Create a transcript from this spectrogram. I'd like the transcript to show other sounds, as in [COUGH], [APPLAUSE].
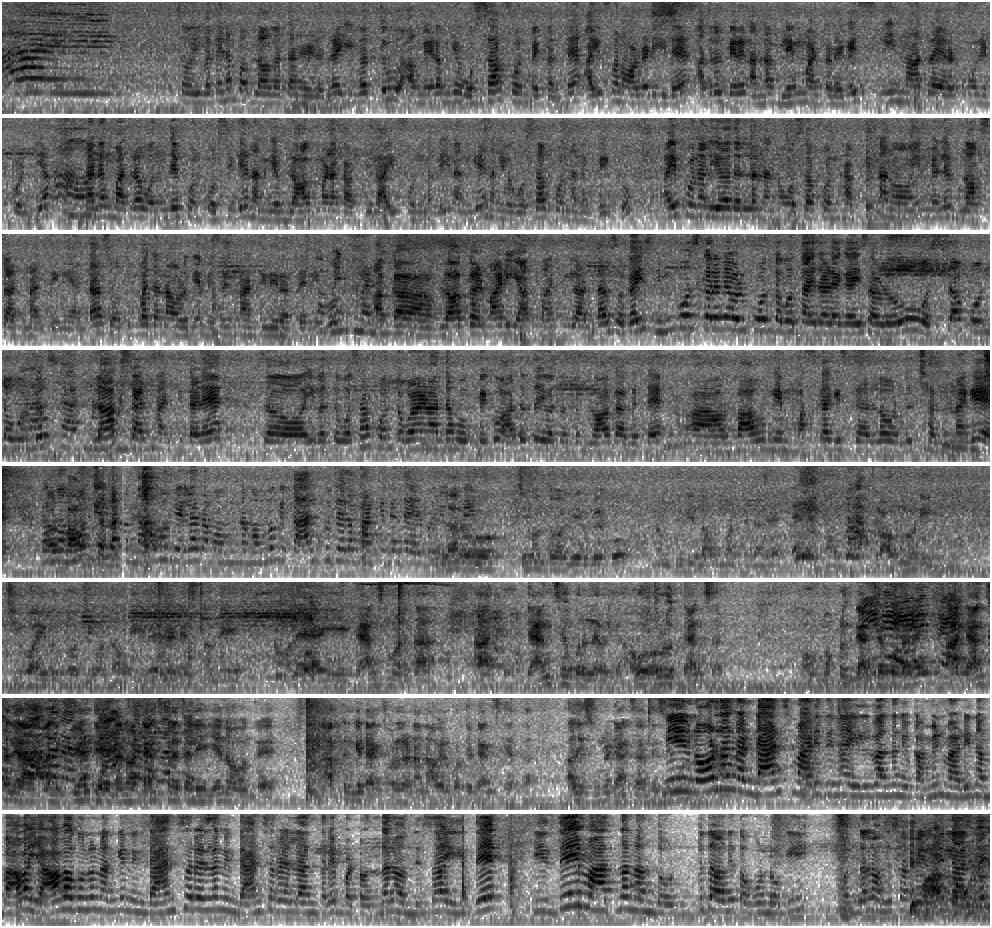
ಸೊ ಇವತ್ತೇನಪ್ಪ ಬ್ಲಾಗ್ ಅಂತ ಹೇಳಿದ್ರೆ ಇವತ್ತು ಆ ಮೇಡಮ್ಗೆ ಹೊಸ ಫೋನ್ ಬೇಕಂತೆ. ಐಫೋನ್ ಆಲ್ರೆಡಿ ಇದೆ. ಅದ್ರಲ್ಲಿ ಬೇರೆ ನನ್ನ ಬ್ಲೇಮ್ ಮಾಡ್ತಾಳೆ. ಗೈಸ್ ನೀನು ಮಾತ್ರ ಎರಡು ಫೋನ್ ಇಟ್ಕೊಳ್ತೀಯ? ನನಗೆ ಮಾತ್ರ ಒಂದೇ ಫೋನ್ ಕೊಡ್ಸಿದ್ಯಾ? ನನಗೆ ಬ್ಲಾಗ್ ಮಾಡೋಕ್ಕಾಗ್ತಿಲ್ಲ ಐಫೋನ್ನಲ್ಲಿ ನನಗೆ ನಾನು ಇವಾಗ ಹೊಸ ಫೋನ್ ನನಗೆ ಬೇಕು. ಐಫೋನಲ್ಲಿ ಇರೋದೆಲ್ಲ ನಾನು ಹೊಸ ಫೋನ್ ಹಾಕ್ಬಿಟ್ಟು ನಾನು ಇನ್ಮೇಲೆ ಬ್ಲಾಗ್ ಸ್ಟಾರ್ಟ್ ಮಾಡ್ತೀನಿ ಅಂತ. ಸೊ ತುಂಬ ಜನ ಅವಳಿಗೆ ಮೆಸೇಜ್ ಮಾಡ್ತಿದ್ದೀರಂತೆ ನೀವು. ಅಕ್ಕ ಬ್ಲಾಗ್ ಅಕ್ಕ ಬ್ಲಾಗ್ಗಳು ಮಾಡಿ ಯಾಕೆ ಮಾಡ್ತಿಲ್ಲ ಅಂತ. ಸೊ ಗೈಸ್ ನಿಮಗೋಸ್ಕರನೇ ಅವಳು ಫೋನ್ ತಗೋತಾ ಇದ್ದಾಳೆ. ಗೈಸ್ ಅವಳು ಹೊಸ ಫೋನ್ ತಗೊಂಡು. ಬ್ಲಾಗ್ ಸ್ಟಾರ್ಟ್ ಮಾಡ್ತಿದ್ದಾಳೆ. ಸೊ ಇವತ್ತು ಹೊಸ ಫೋನ್ ತಗೊಳ್ಳೋಣ ಅಂತ ಹೋಗಬೇಕು. ಅದ್ರದ್ದು ಇವತ್ತೊಂದು ಬ್ಲಾಗ್ ಆಗುತ್ತೆ. ಅವ್ರ ಬಾವಂಗೆ ಮಸ್ಕ ಗಿಸ್ಕ ಎಲ್ಲ ಹೊಡೆದು ಚೆನ್ನಾಗೆ ಅವ್ರ ಬಾವನ್ ಚೆನ್ನಾಗಿ ನಮ್ಮ ಬಾವಂಗೆಲ್ಲ ನಮ್ಮ ನಮ್ಮ ಅಮ್ಮಂಗೆ ಕಾಲ್ ಪೂಜೆ ಎಲ್ಲ ಮಾಡ್ತೀನಿ ಅಂತ ಎಲ್ಲರೂ ಹೇಳ್ಬಿಟ್ಟು ಜೀವಂತವಾಗಿ ಇರಬೇಕು. ನಮ್ಮ ದಿದಿ ಲಾಗ್ ಮಾಡ್ತಿದ್ದಾಳೆ. ಬ್ಲಾಗ್ ನೋಡಿ ಜೀವ ಇರುತ್ತೋ ಜೀವಂತ ಈ ರೈಲ್ವೆ ಸ್ಟೇಷನಲ್ಲಿ ಆಮೇಲೆ ಈ ಡ್ಯಾನ್ಸ್ ಮಾಡ್ತಾ ಆ ಡ್ಯಾನ್ಸೇ ಬರಲ್ಲ ಅವಳಿಗೆ. ಅವಳು ಅವಳು ಡ್ಯಾನ್ಸರ್ ಅವ್ರ ಮಕ್ಳಿಗೆ ಡ್ಯಾನ್ಸ್ ಹೇಳ್ಕೊಡ್ತಾರೆ. ಆ ಡ್ಯಾನ್ಸ್ ಅಲ್ಲಿ ಅಲ್ಲಿ ಕೇಳ್ದೆ ನಾನು ಆ ಡ್ಯಾನ್ಸ್ ಕ್ಲಾಸ್ ಕ್ಲಾಸಲ್ಲಿ ಏನೋ ಅಂದರೆ ಅಕ್ಕನಿಗೆ ಡ್ಯಾನ್ಸ್ ಬರಲ್ಲ ನಾವು ಹೇಳ್ಕೊಡ್ತೀವಿ ಡ್ಯಾನ್ಸ್ಗೆ ಅಂತ. ಅದೇ ಸುಮ್ಮನೆ ಡ್ಯಾನ್ಸ್ ಅಂತ ನೀವು ನೋಡ್ದಾಗ ನಾನು ಡ್ಯಾನ್ಸ್ ಮಾಡಿದಿನ ಇಲ್ವಾ ಅಂತ ನೀವು ಕಮೆಂಟ್ ಮಾಡಿ. ನಮ್ಮ ಭಾವ ಯಾವಾಗೂ ನನಗೆ ನಿನ್ ಡ್ಯಾನ್ಸರ್ ಎಲ್ಲ ನಿನ್ ಡ್ಯಾನ್ಸರ್ ಎಲ್ಲ ಅಂತಾರೆ. ಬಟ್ ಒಂದಲ್ಲ ಒಂದ್ ದಿವಸ ಇದೇ ಇದೇ ಮಾತನ್ನ ನಾನು ದೊಡ್ಡದಾಗಿ ತಗೊಂಡೋಗಿ ಒಂದಲ್ಲ ಒಂದ್ ದಿವಸ ಬೆಳೆದಿಲ್ಲ ಅಂದ್ರೆ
